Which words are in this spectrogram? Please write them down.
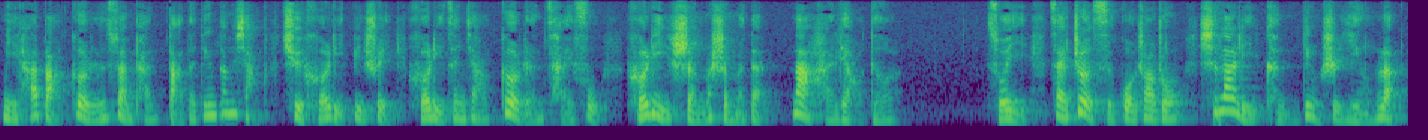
你还把个人算盘打得叮当响，去合理避税、合理增加个人财富、合理什么什么的，那还了得？所以在这次过招中，希拉里肯定是赢了，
